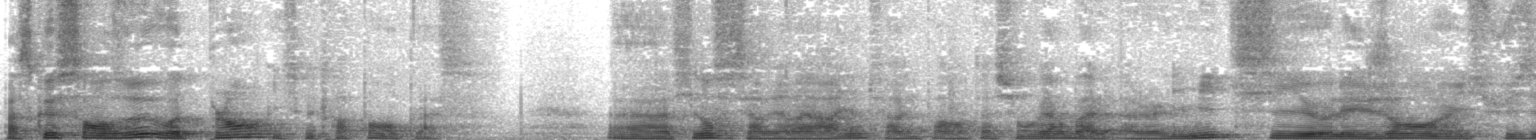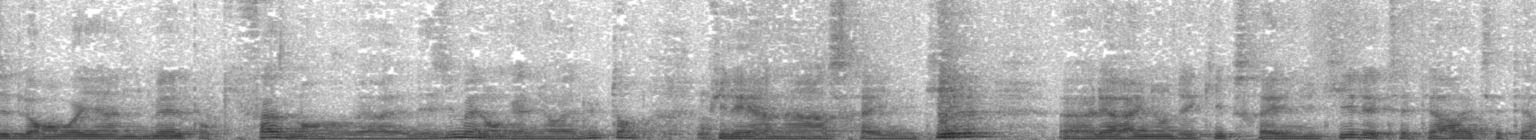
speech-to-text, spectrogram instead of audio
Parce que sans eux, votre plan, il ne se mettra pas en place. Euh, sinon, ça ne servirait à rien de faire une présentation verbale. À la limite, si euh, les gens, euh, il suffisait de leur envoyer un email pour qu'ils fassent, ben, on enverrait des emails, on gagnerait du temps. Puis les 1 à 1 seraient inutiles, les réunions d'équipe seraient inutiles, etc. etc.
